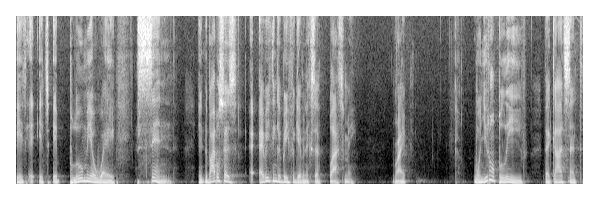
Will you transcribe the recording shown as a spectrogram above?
it it it, it blew me away. Sin. It- the Bible says everything could be forgiven except blasphemy, right? When you don't believe that God sent,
